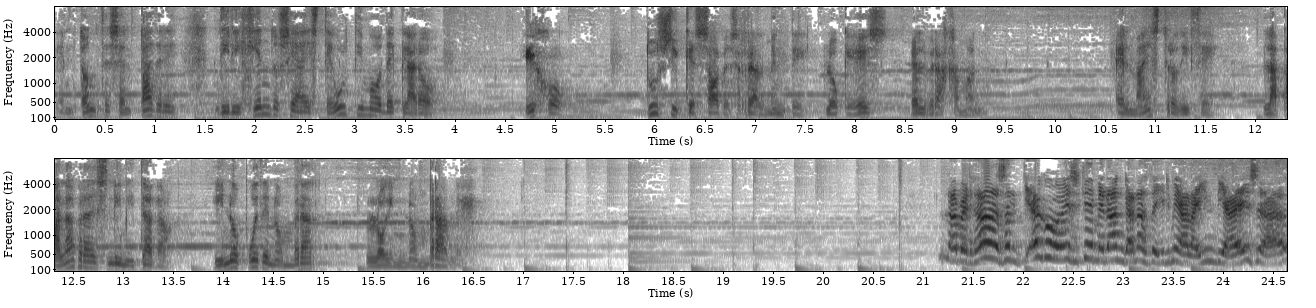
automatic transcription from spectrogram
Entonces el padre, dirigiéndose a este último, declaró, Hijo, tú sí que sabes realmente lo que es el Brahman. El maestro dice, la palabra es limitada y no puede nombrar lo innombrable. La verdad, Santiago, es que me dan ganas de irme a la India esa.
